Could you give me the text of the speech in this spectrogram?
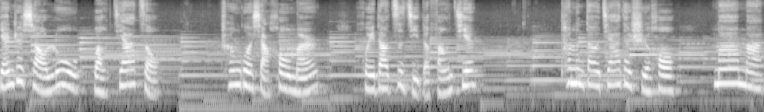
沿着小路往家走。穿过小后门，回到自己的房间。他们到家的时候，妈妈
